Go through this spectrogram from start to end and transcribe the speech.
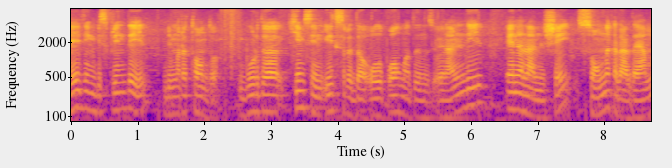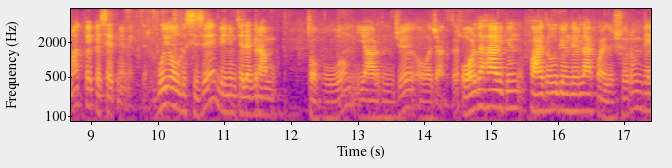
Trading bir sprint değil, bir maratondur. Burada kimsenin ilk sırada olup olmadığınız önemli değil. En önemli şey sonuna kadar dayanmak ve pes etmemektir. Bu yolda size benim Telegram topluluğum yardımcı olacaktır. Orada her gün faydalı gönderiler paylaşıyorum ve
